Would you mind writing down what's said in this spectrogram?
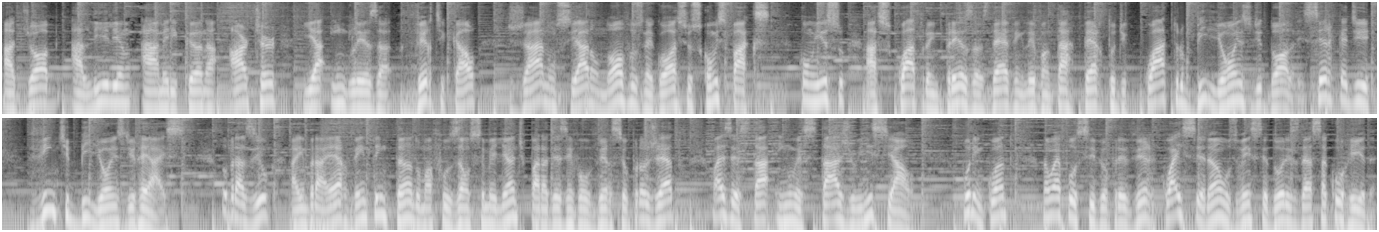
a Job, a Lilium, a americana Archer e a inglesa Vertical já anunciaram novos negócios com SPACs. Com isso, as quatro empresas devem levantar perto de 4 bilhões de dólares, cerca de 20 bilhões de reais. No Brasil, a Embraer vem tentando uma fusão semelhante para desenvolver seu projeto, mas está em um estágio inicial. Por enquanto, não é possível prever quais serão os vencedores dessa corrida,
